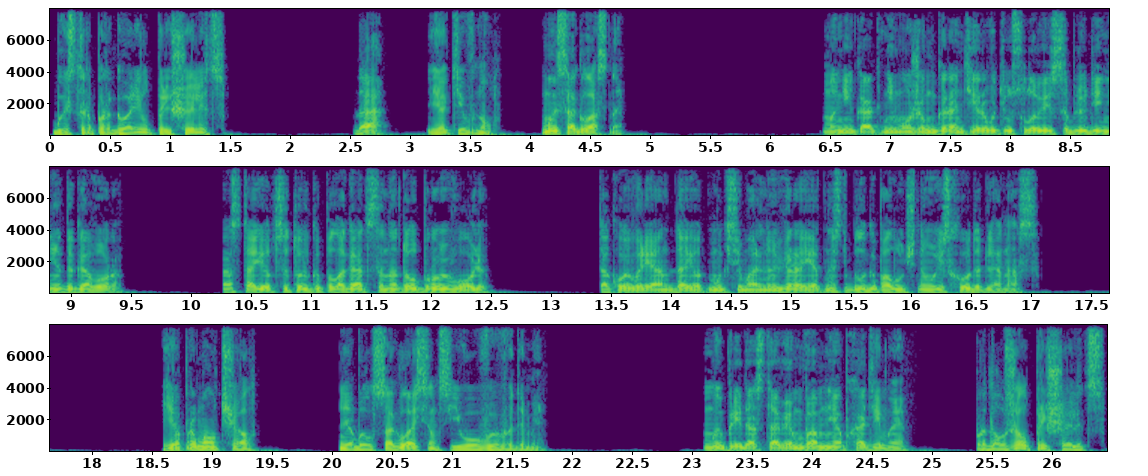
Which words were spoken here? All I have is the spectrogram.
Быстро проговорил пришелец. Да, я кивнул. Мы согласны. Мы никак не можем гарантировать условия соблюдения договора. Остается только полагаться на добрую волю. Такой вариант дает максимальную вероятность благополучного исхода для нас. Я промолчал. Я был согласен с его выводами. «Мы предоставим вам необходимое», — продолжал пришелец.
